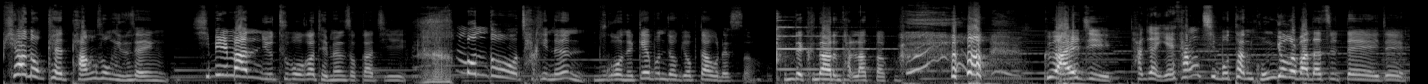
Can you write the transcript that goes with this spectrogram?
피아노캣 방송 인생. 11만 유튜버가 되면서까지 한 번도 자기는 무건을 깨본 적이 없다고 그랬어. 근데 그날은 달랐다고. 그 알지? 자기가 예상치 못한 공격을 받았을 때 이제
